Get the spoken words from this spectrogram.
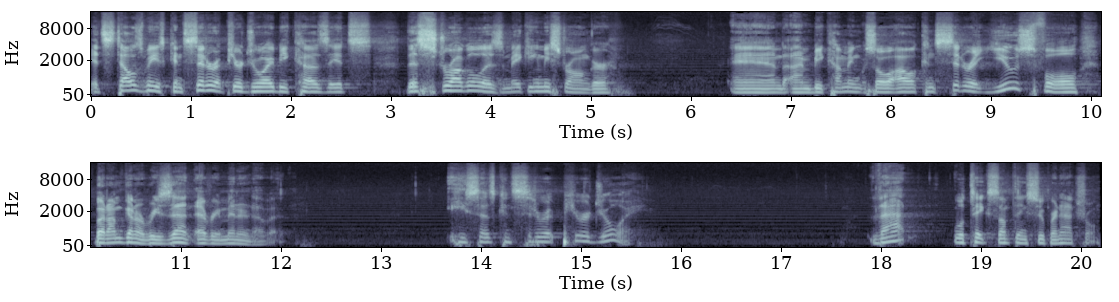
it tells me consider it pure joy because it's this struggle is making me stronger and I'm becoming, so I'll consider it useful, but I'm going to resent every minute of it. He says, consider it pure joy. That will take something supernatural.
